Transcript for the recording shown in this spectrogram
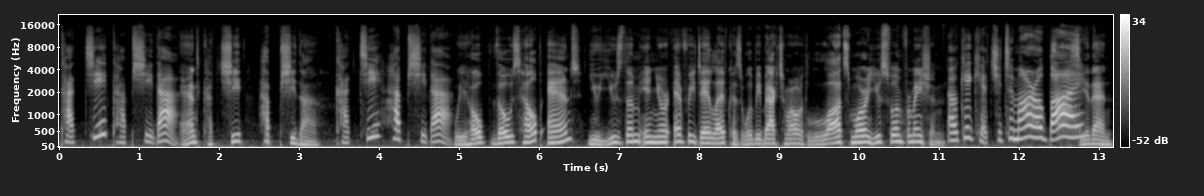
같이 갑시다. and 같이 합시다. 같이 합시다. We hope those help and you use them in your everyday life because we'll be back tomorrow with lots more useful information. Okay, catch you tomorrow. Bye. See you then.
